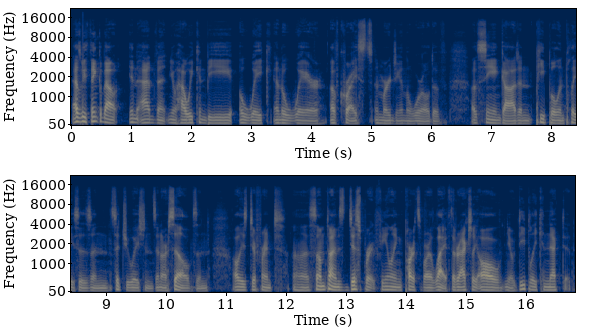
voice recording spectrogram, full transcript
As we think about in Advent, you know, how we can be awake and aware of Christ emerging in the world, of of seeing God and people and places and situations and ourselves and all these different, uh, sometimes disparate feeling parts of our life that are actually all, you know, deeply connected.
